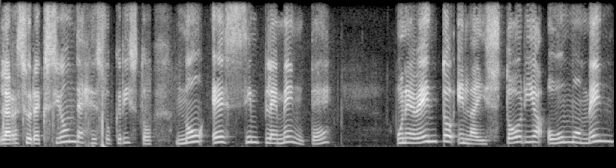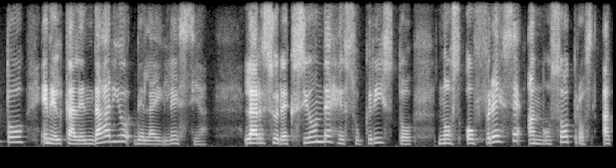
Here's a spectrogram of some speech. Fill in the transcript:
la resurrección de Jesucristo no es simplemente un evento en la historia o un momento en el calendario de la iglesia. La resurrección de Jesucristo nos ofrece a nosotros, a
